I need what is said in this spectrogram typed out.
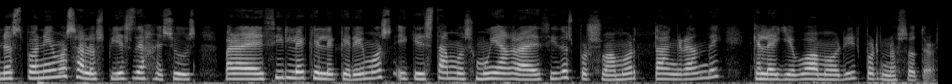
nos ponemos a los pies de Jesús para decirle que le queremos y que estamos muy agradecidos por su amor tan grande que le llevó a morir por nosotros.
